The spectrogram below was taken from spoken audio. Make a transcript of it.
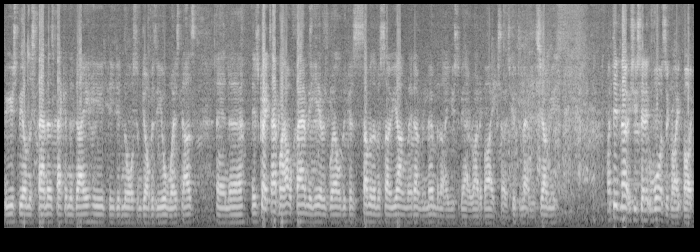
who used to be on the Spanners back in the day, he, he did an awesome job as he always does. And uh, was great to have my whole family here as well because some of them are so young they don't remember that I used to be able to ride a bike, so it's good to let them show me. I did notice you said it was a great bike.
